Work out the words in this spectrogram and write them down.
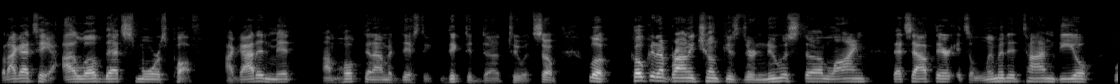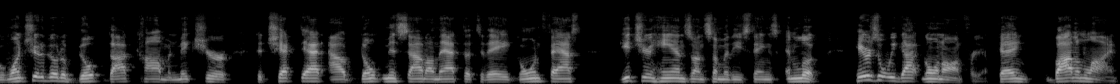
But I got to tell you, I love that s'mores puff. I got to admit, I'm hooked and I'm addicted, addicted uh, to it. So, look, Coconut Brownie Chunk is their newest uh, line that's out there. It's a limited time deal. We want you to go to built.com and make sure to check that out. Don't miss out on that uh, today. Going fast. Get your hands on some of these things. And look, here's what we got going on for you. Okay. Bottom line,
